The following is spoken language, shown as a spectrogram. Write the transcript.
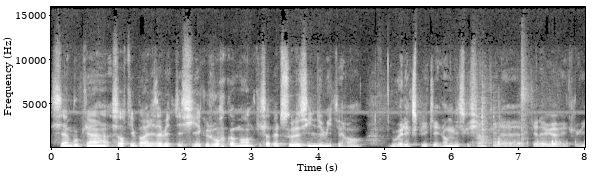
C'est un bouquin sorti par Elisabeth Tessier que je vous recommande, qui s'appelle Sous le signe de Mitterrand, où elle explique les longues discussions qu'elle a, eues avec lui.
